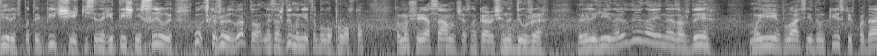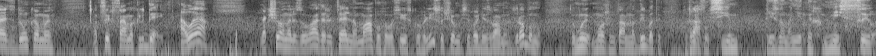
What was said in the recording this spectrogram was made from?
вірить в потойбіччя, якісь енергетичні сили. Ну, скажу відверто, не завжди мені це було просто, тому що я сам, чесно кажучи, не дуже релігійна людина і не завжди мої власні думки співпадають з думками оцих самих людей. Але Якщо аналізувати ретельно мапу Голосіївського лісу, що ми сьогодні з вами зробимо, то ми можемо там надибати одразу сім різноманітних місць сили.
